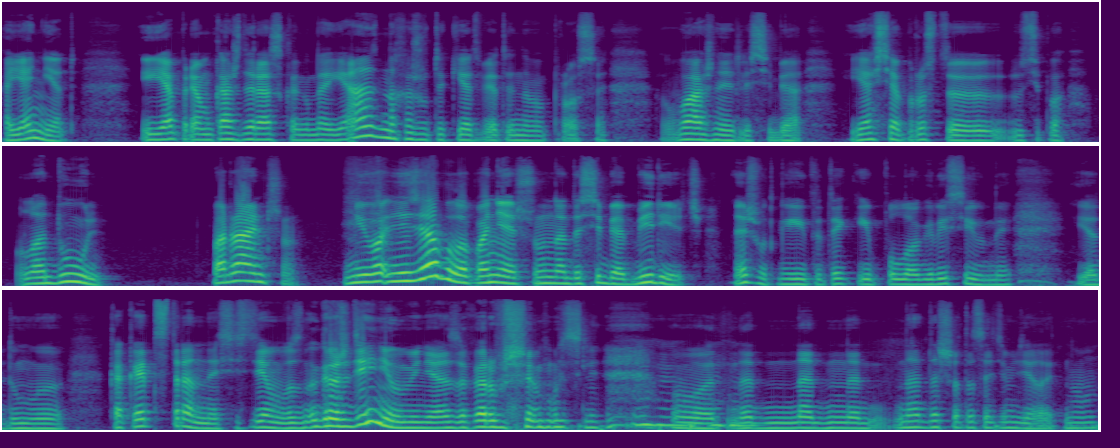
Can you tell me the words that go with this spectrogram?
а я нет. И я прям каждый раз, когда я нахожу такие ответы на вопросы, важные для себя, я себя просто, ну, типа, ладуль, пораньше. Не- нельзя было понять, что надо себя беречь. Знаешь, вот какие-то такие полуагрессивные. Я думаю, какая-то странная система вознаграждения у меня за хорошие мысли. Мгм, вот, мгм. надо, надо, надо, надо что-то с этим делать. Ну,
